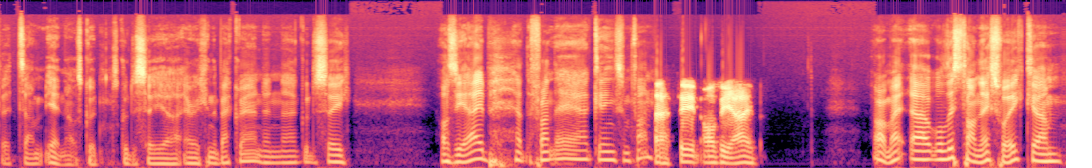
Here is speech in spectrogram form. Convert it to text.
But um, yeah, no, it's good. It's good to see uh, Eric in the background, and uh, good to see Aussie Abe at the front there, uh, getting some fun. That's it, Aussie Abe. All right, mate. Uh, well, this time next week, um,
